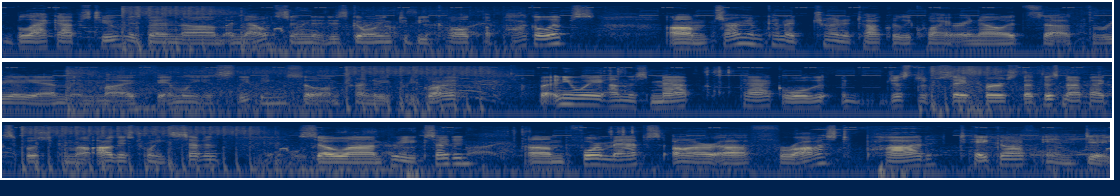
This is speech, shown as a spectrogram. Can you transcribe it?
Black Ops 2 has been um, announced, and it is going to be called Apocalypse, um, sorry I'm kind of trying to talk really quiet right now. It's uh, 3 a.m. and my family is sleeping, so I'm trying to be pretty quiet. But anyway, on this map pack, well, just to say first that this map pack is supposed to come out August 27th, so uh, I'm pretty excited. Um, the four maps are uh, Frost, Pod, Takeoff, and Dig.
